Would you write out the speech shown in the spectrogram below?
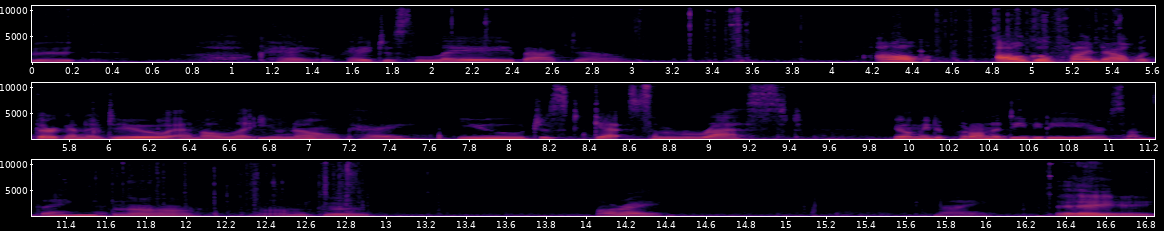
bit. Okay, okay, just lay back down. I'll I'll go find out what they're gonna do and I'll let you know, okay? You just get some rest. You want me to put on a DVD or something? No, I'm good. All right. Good night. Hey.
